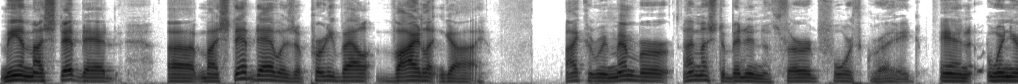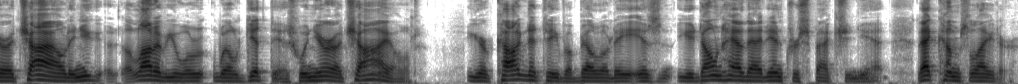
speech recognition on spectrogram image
Me and my stepdad, uh, my stepdad was a pretty violent guy. I can remember I must have been in the third, fourth grade. And when you're a child, and you, a lot of you will, will get this, when you're a child, your cognitive ability is you don't have that introspection yet. That comes later.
